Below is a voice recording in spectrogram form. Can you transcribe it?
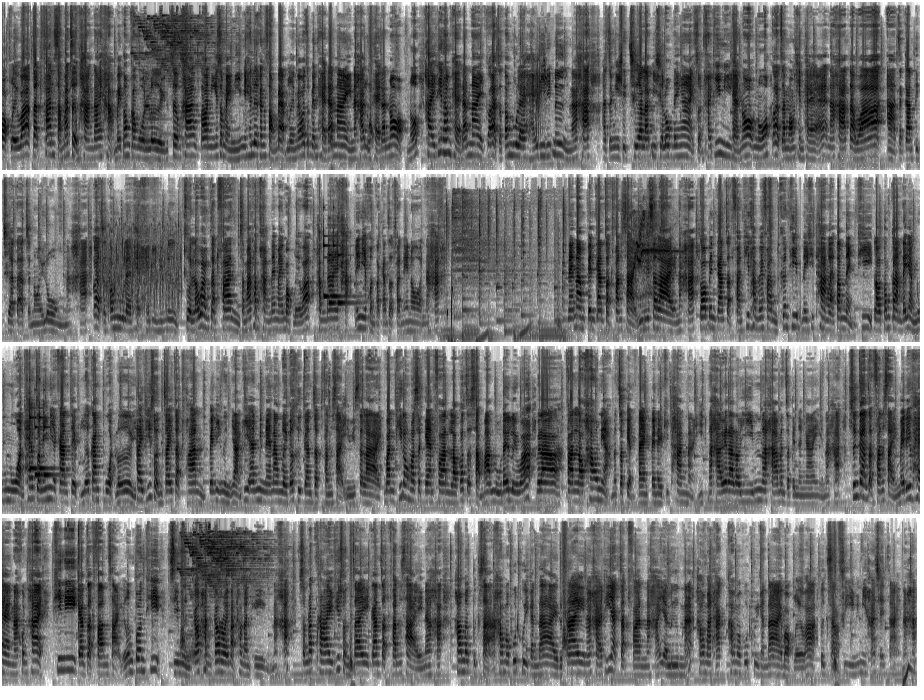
บอกเลยว่าจัดฟันสามารถเสริมคางได้ค่ะไม่ต้องกังวลเลย เสริมคางตอนนี้สมัยนี้มีให้เลือกทั้งสองแบบเลยไม่ว่าจะเป็นแผลด้านในนะคะ หรือแผลด้านนอกเนาะใครที่ทำแผลด้านในก็อาจจะต้องดูแลแผลให้ดีนิดนึงนะคะ อาจจะมีติดเชื้อและมีเชื้อโรคได้ง่าย ส่วนใครที่มีแผลนอกเนาะก็อาจจะมองเห็นแผลนะคะ แต่ว่าอาจจะการติดเชื้อแต่อาจจะน้อยลงนะคะ ก็อาจจะต้องดูแลแผลให้ดีนิดนึงส่วนระหว่างจัดฟันสามารถทำคางได้ไหมบอกเลยว่าทำได้ค่ะ ไม่มีผลต่อการจัดฟันแน่นอนนะคะ แนะนำเป็นการจัดฟันสายอินิสไลน์นะคะ ก็เป็นการจัดฟันที่ทำให้ฟันเคลื่อนที่ในทิศทางและตำแหน่งที่เราต้องการได้อย่างนุ่มนวลแทบจะไม่มีอาการเจ็บหรือการปวดเลย ใครที่สนใจจัดฟันเป็นอีกหนึ่งอย่างที่แอดมินแนะนำเลยก็คือการจัดฟันสายอินิสไลน์วันที่เรามาสแกนฟันเราก็จะสามารถรู้ได้เลยว่า เวลาฟันเราเข้าเนี่ยมันจะเปลี่ยนแปลงไปในทิศทางไหนนะคะ เวลาเรายิ้มนะคะ มันจะเป็นยังไงนะคะ ซึ่งการจัดฟันใสไม่ได้แพงนะคนไข้ที่นี่การจัดฟันใสเริ่มต้นที่ 49,900บาทเท่านั้นเองนะคะสำหรับใครที่สนใจการจัดฟันใสนะคะ เข้ามาปรึกษาเข้ามาพูดคุยกันได้ หรือใครนะคะ ที่อยากจัดฟันนะคะ อย่าลืมนะ เข้ามาทักเข้ามาพูดคุยกันได้ บอกเลยว่าปรึกษาฟรีไม่มีค่าใช้จ่ายนะคะ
